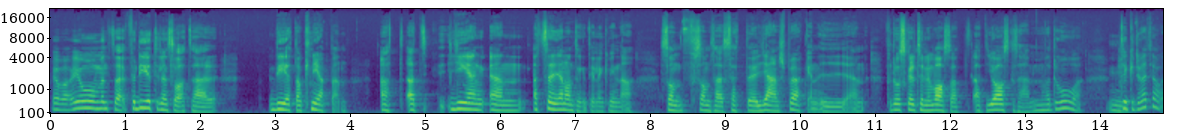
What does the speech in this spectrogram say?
Jag bara, jo men så här, för det är tydligen så att så här, det är ett av knepen. Att, att, ge en, en, att säga någonting till en kvinna som, som så här sätter hjärnspöken i en. För då ska det tydligen vara så att, att jag ska säga, men vadå? Mm. Tycker du att jag,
